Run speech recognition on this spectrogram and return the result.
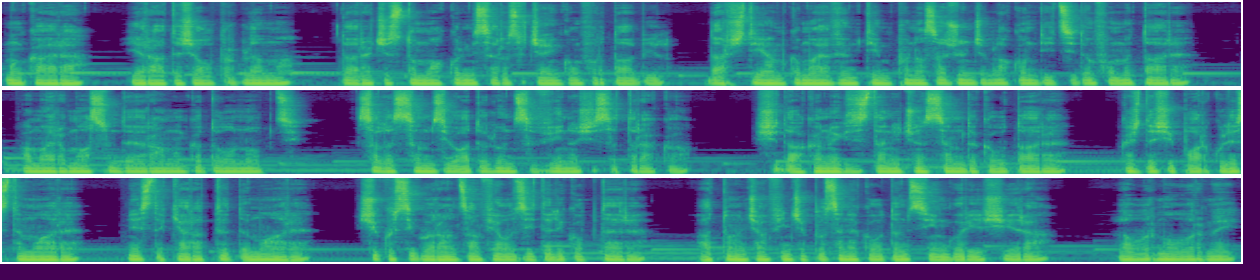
Mâncarea era deja o problemă, deoarece stomacul mi se răsucea inconfortabil, dar știam că mai avem timp până să ajungem la condiții de înfometare. Am mai rămas unde eram încă două nopți, să lăsăm ziua de luni să vină și să treacă. Și dacă nu exista niciun semn de căutare, căci deși parcul este mare, nu este chiar atât de mare și cu siguranță am fi auzit elicoptere, atunci am fi început să ne căutăm singuri ieșirea. La urmă urmei,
